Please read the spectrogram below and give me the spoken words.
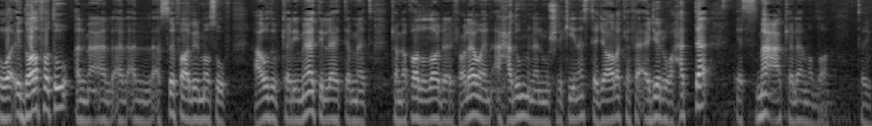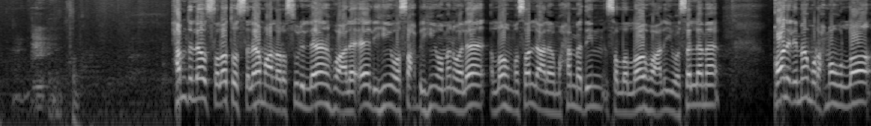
هو إضافة الصفة للموصوف. أعوذ بكلمات الله التامات كما قال الله جل وعلا وإن أحد من المشركين استجارك فأجره حتى يسمع كلام الله طيب. تفضل. الحمد لله والصلاة والسلام على رسول الله وعلى آله وصحبه ومن والاه. اللهم صل على محمد صلى الله عليه وسلم. قال الإمام رحمه الله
